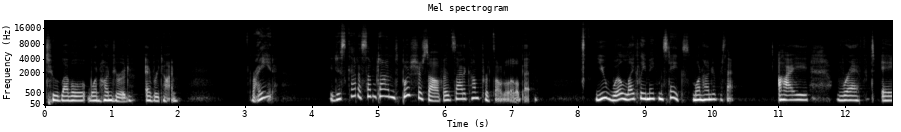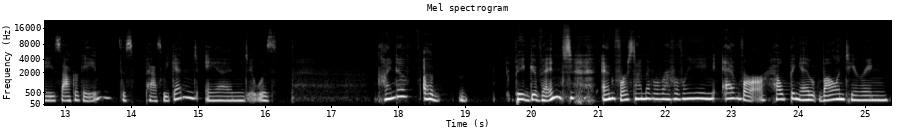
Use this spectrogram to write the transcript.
to level 100 every time. Right? You just got to sometimes push yourself outside of comfort zone a little bit. You will likely make mistakes, 100%. I refed a soccer game this past weekend and it was kind of a big event and first time ever refereeing, ever helping out, volunteering.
